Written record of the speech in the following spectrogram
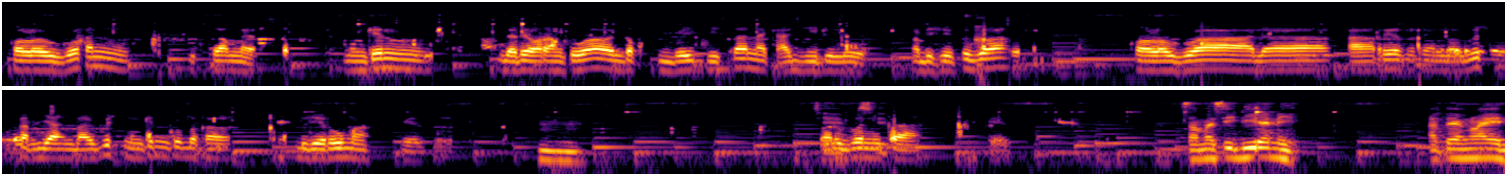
kalau gua kan Islam ya mungkin dari orang tua untuk bi- bisa naik haji dulu habis itu gua kalau gua ada karir yang bagus pekerjaan bagus mungkin gua bakal beli rumah gitu Hmm. baru sip. nikah Sama si dia nih. Atau yang lain?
